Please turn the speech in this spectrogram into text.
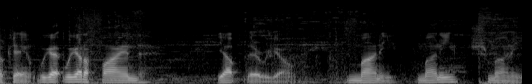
Okay, we got we gotta find Yep, there we go. Money. Money, shmoney.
